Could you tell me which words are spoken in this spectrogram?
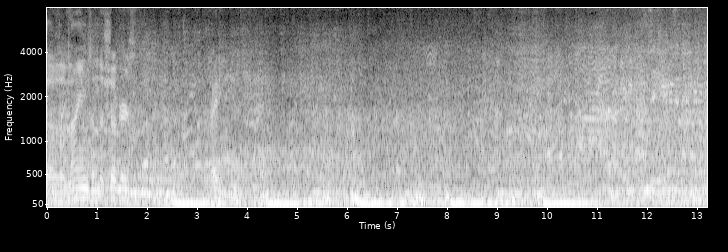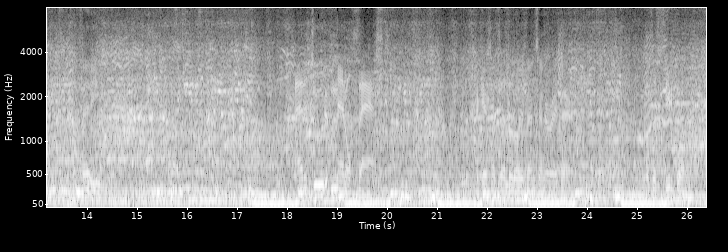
the limes and the sugars. Ready. Attitude Metal Fest. I guess that's a little event center right there. What's a circo?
